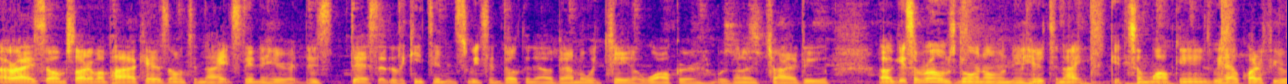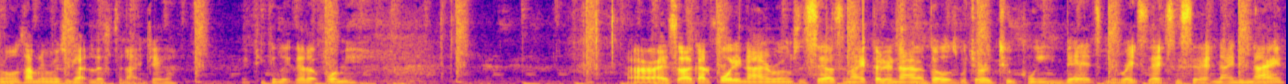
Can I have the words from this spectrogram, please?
All right, so I'm starting my podcast on tonight, standing here at this desk at the La Quinta Inn and Suites in Dothan, Alabama, with Jada Walker. We're gonna try to uh, get some rooms going on in here tonight. Get some walk-ins. We have quite a few rooms. How many rooms we got left tonight, Jada? If you can look that up for me. All right, so I got 49 rooms to sell tonight. 39 of those, which are two queen beds. The rates actually sit at 99,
